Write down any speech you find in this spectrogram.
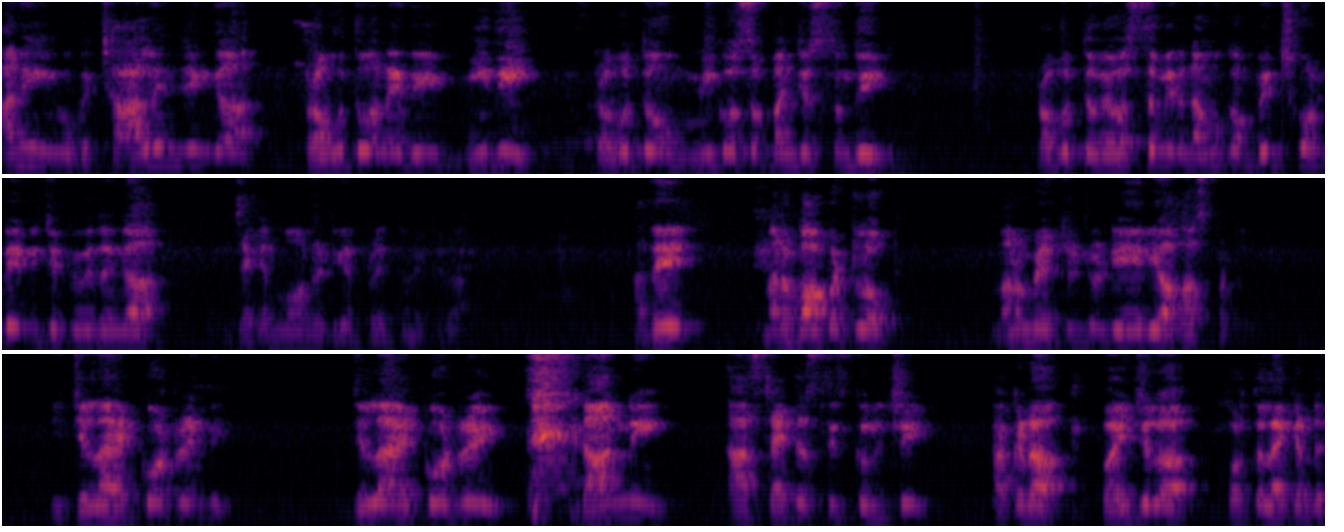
అని ఒక ఛాలెంజింగ్గా ప్రభుత్వం అనేది మీది ప్రభుత్వం మీకోసం పనిచేస్తుంది. ప్రభుత్వ వ్యవస్థ మీద నమ్మకం పెంచుకోండి అని చెప్పే విధంగా జగన్మోహన్ రెడ్డి గారి ప్రయత్నం ఇక్కడ అదే మన బాపట్లో మనం పెట్టినటువంటి ఏరియా హాస్పిటల్. ఈ జిల్లా హెడ్ క్వార్టర్ ఏంది? జిల్లా హెడ్ క్వార్టర్ దాన్ని ఆ స్టేటస్ తీసుకొని వచ్చి అక్కడ వైద్యుల కొరత లేకుండా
